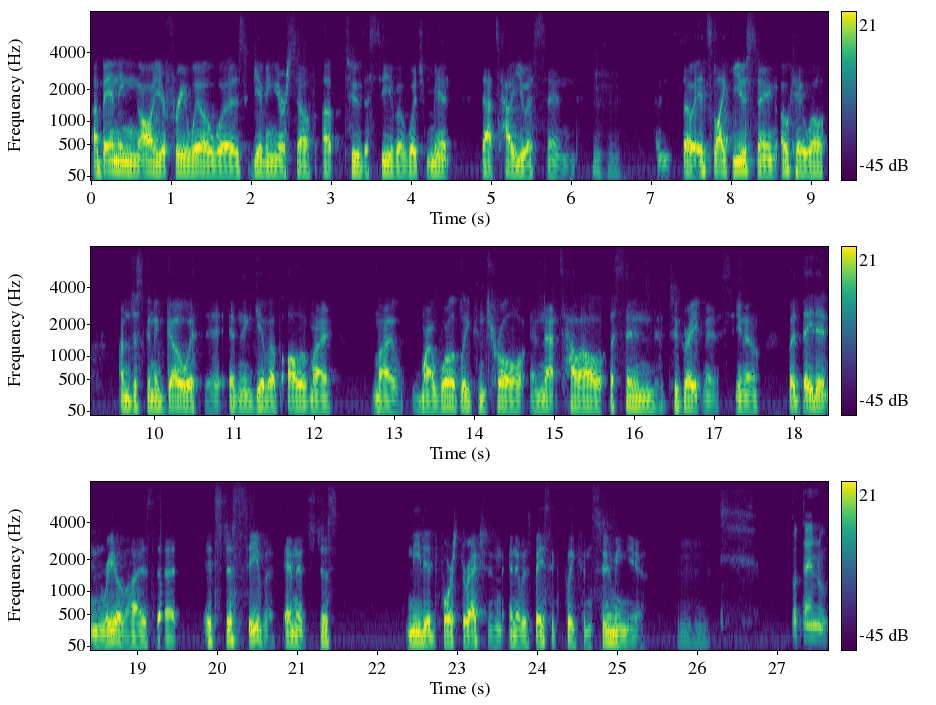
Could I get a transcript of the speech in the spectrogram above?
abandoning all your free will was giving yourself up to the Siva, which meant that's how you ascend. Mm-hmm. And so it's like you saying, okay, well, I'm just going to go with it and then give up all of my my my worldly control and that's how I'll ascend to greatness, you know. But they didn't realize that it's just Siva and it's just needed force direction and it was basically consuming you. Mm-hmm. But then,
